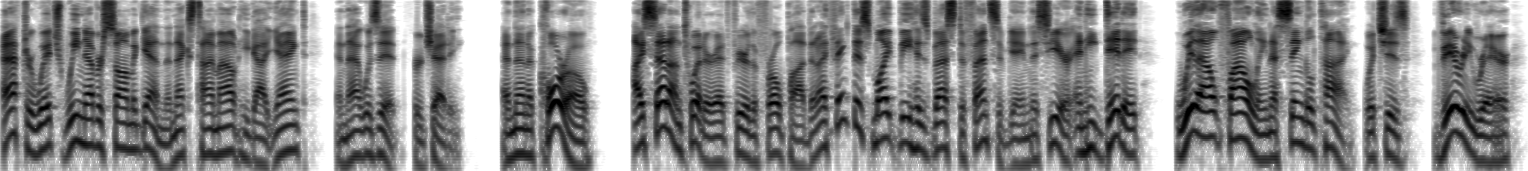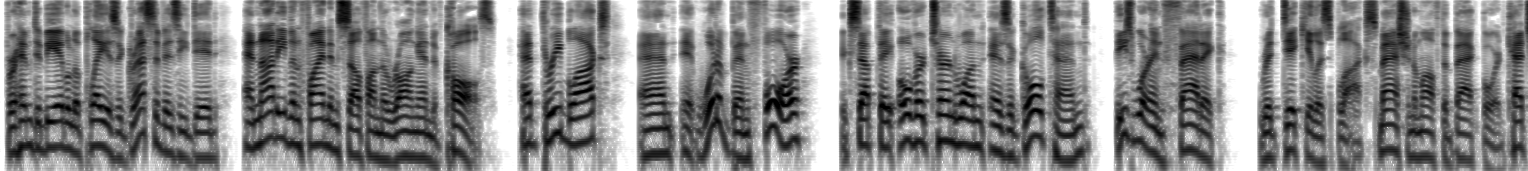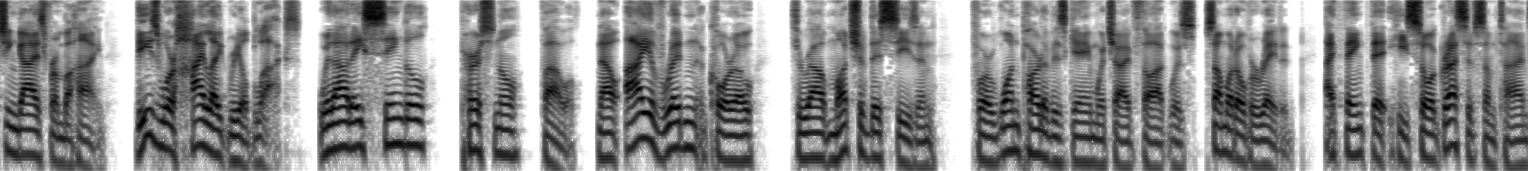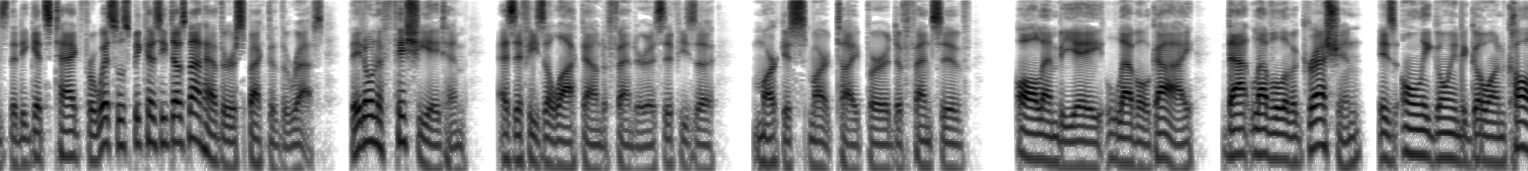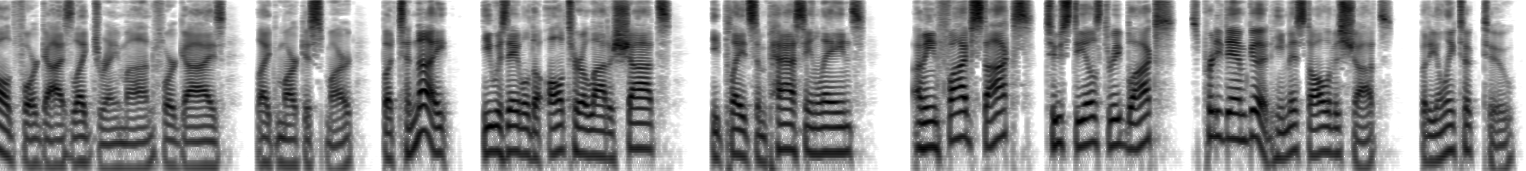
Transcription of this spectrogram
After which, we never saw him again. The next time out, he got yanked, and that was it for Cedi. And then Okoro I said on Twitter at Fear the Fro Pod that I think this might be his best defensive game this year, and he did it without fouling a single time, which is very rare for him to be able to play as aggressive as he did and not even find himself on the wrong end of calls. Had three blocks, and it would have been four, except they overturned one as a goaltend. These were emphatic, ridiculous blocks, smashing them off the backboard, catching guys from behind. These were highlight reel blocks without a single personal foul. Now, I have ridden Okoro throughout much of this season for one part of his game, which I've thought was somewhat overrated. I think that he's so aggressive sometimes that he gets tagged for whistles because he does not have the respect of the refs. They don't officiate him as if he's a lockdown defender, as if he's a Marcus Smart type or a defensive all NBA level guy. That level of aggression is only going to go uncalled for guys like Draymond, for guys like Marcus Smart. But tonight, he was able to alter a lot of shots. He played some passing lanes. I mean, five stocks, two steals, three blocks. It's pretty damn good. He missed all of his shots, but he only took two.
